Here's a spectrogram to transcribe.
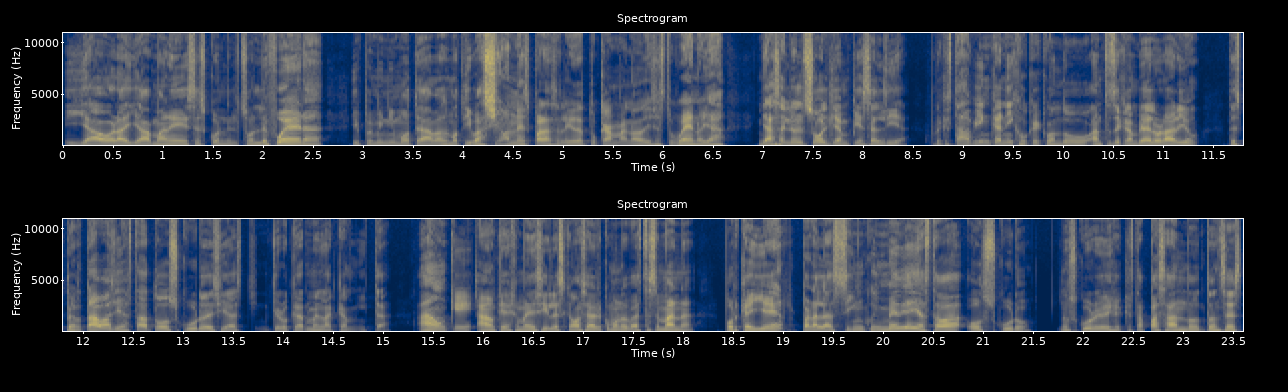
y ya ahora ya amaneces con el sol de fuera y pues mínimo te da más motivaciones para salir de tu cama, ¿no? Dices tú, bueno, ya, ya salió el sol, ya empieza el día. Porque estaba bien canijo que cuando antes de cambiar el horario despertabas y ya estaba todo oscuro, decías, quiero quedarme en la camita. Aunque, aunque déjenme decirles que vamos a ver cómo nos va esta semana, porque ayer para las cinco y media ya estaba oscuro, oscuro. Yo dije, ¿qué está pasando? Entonces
